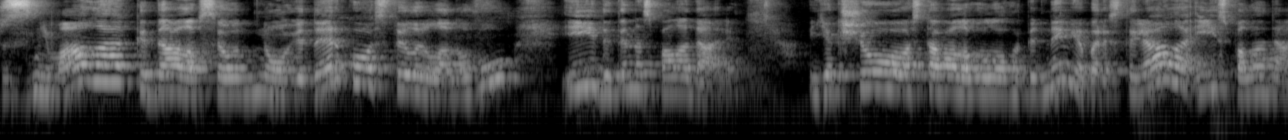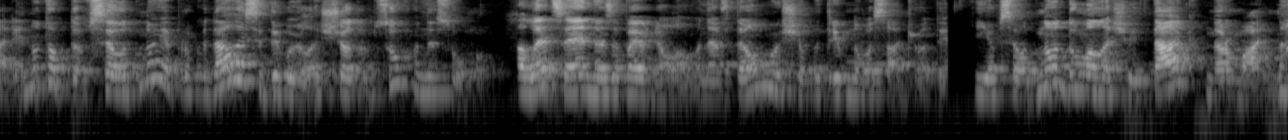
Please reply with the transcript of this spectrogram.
знімала, кидала все одно у відерко, стелила нову, і дитина спала далі. Якщо ставала волого під ним, я перестеляла і спала далі. Ну тобто, все одно я прокидалася і дивилася, що там сухо, не сухо. Але це не запевнювало мене в тому, що потрібно висаджувати. Я все одно думала, що і так нормально.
